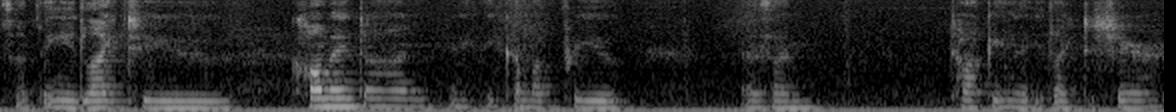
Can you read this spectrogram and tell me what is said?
something you'd like to comment on? Anything come up for you as I'm talking that you'd like to share?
